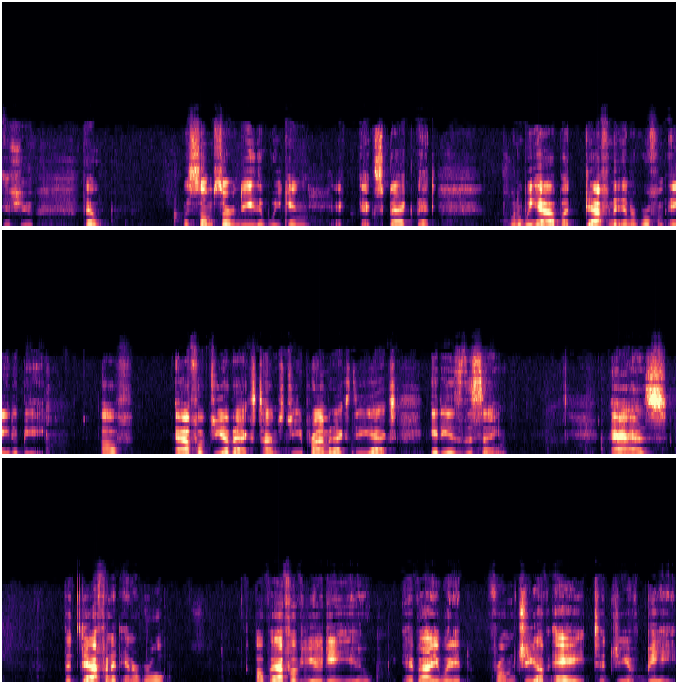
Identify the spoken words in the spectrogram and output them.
issue that with some certainty that we can expect that when we have a definite integral from a to b of f of g of x times g prime at x dx, it is the same as the definite integral of f of u du evaluated from g of a to g of b.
